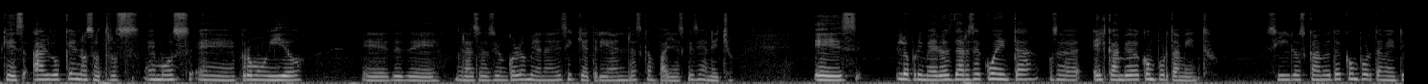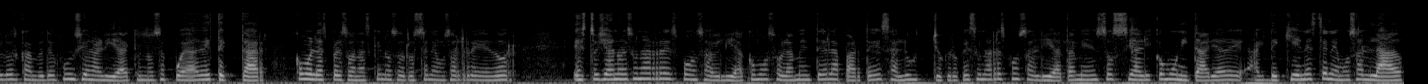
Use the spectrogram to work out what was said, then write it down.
que es algo que nosotros hemos eh, promovido eh, desde la Asociación Colombiana de Psiquiatría en las campañas que se han hecho. Es lo primero es darse cuenta, o sea, el cambio de comportamiento. Sí, los cambios de comportamiento y los cambios de funcionalidad que uno se pueda detectar como las personas que nosotros tenemos alrededor. Esto ya no es una responsabilidad como solamente de la parte de salud, yo creo que es una responsabilidad también social y comunitaria de, de quienes tenemos al lado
